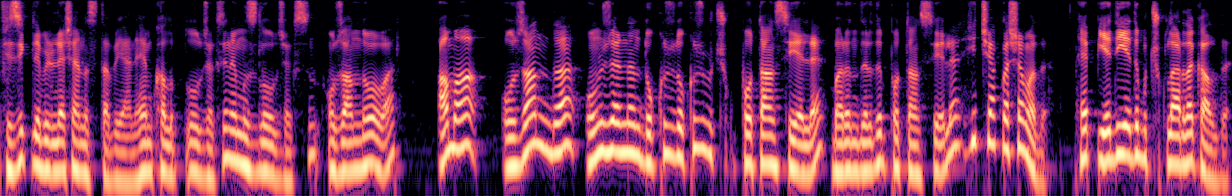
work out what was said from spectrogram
Fizikle birleşen hız tabii yani. Hem kalıplı olacaksın hem hızlı olacaksın. Ozan'da o var. Ama Ozan da 10 üzerinden 9-9.5 potansiyele, barındırdığı potansiyele hiç yaklaşamadı. Hep 7-7.5'larda kaldı.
